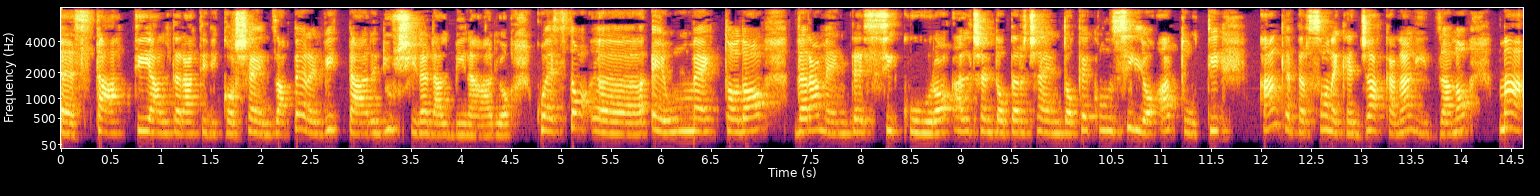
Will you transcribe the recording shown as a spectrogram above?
eh, stati alterati di coscienza per evitare di uscire dal binario. Questo eh, è un metodo veramente sicuro al 100% che consiglio a tutti anche persone che già canalizzano, ma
